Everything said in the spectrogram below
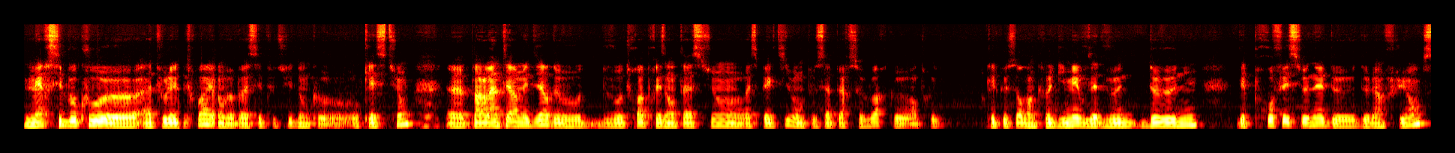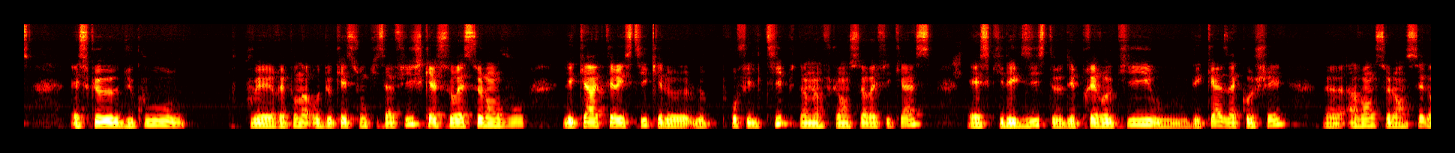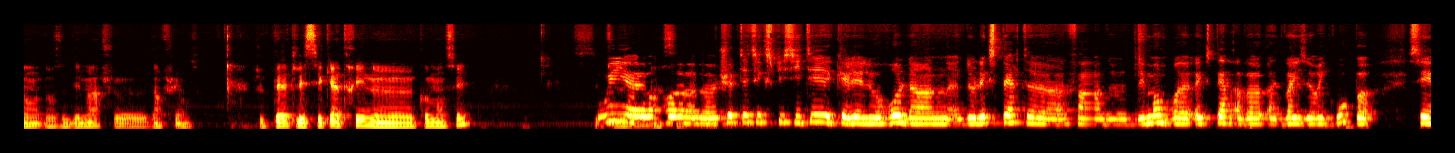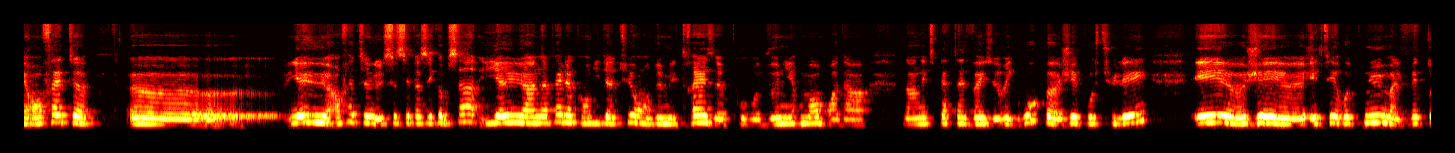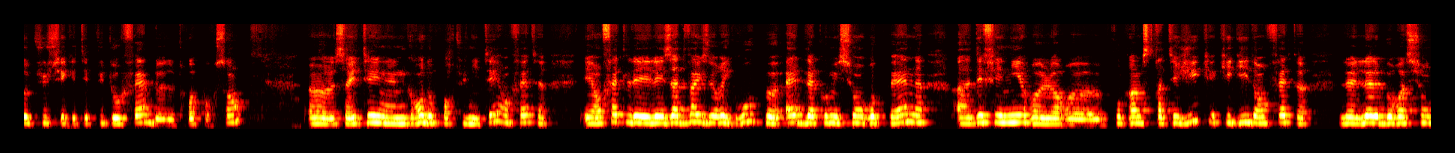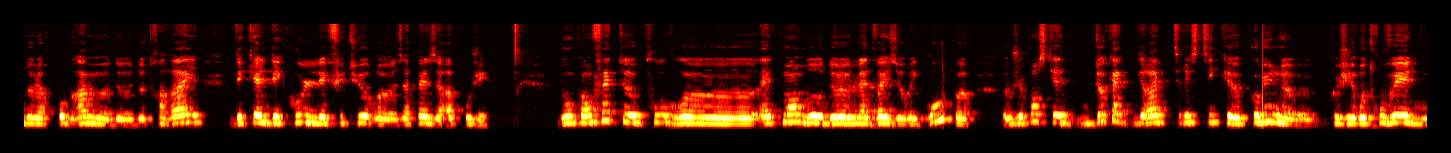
Merci beaucoup euh, à tous les trois et on va passer tout de suite donc aux, questions. Euh, par l'intermédiaire de, vos trois présentations respectives, on peut s'apercevoir que entre quelque sorte entre guillemets, vous êtes devenus des professionnels de, l'influence. Est-ce que du coup, vous pouvez répondre aux deux questions qui s'affichent? Quelles seraient selon vous les caractéristiques et le, profil type d'un influenceur efficace? Est-ce qu'il existe des prérequis ou des cases à cocher avant de se lancer dans, dans une démarche euh, d'influence Je vais peut-être laisser Catherine euh, commencer. Oui, alors, euh, je vais peut-être expliciter quel est le rôle de l'expert, euh, enfin de, des membres expert advisory group c'est en fait, euh, il y a eu, en fait, ça s'est passé comme ça. Il y a eu un appel à candidature en 2013 pour devenir membre d'un expert advisory group. J'ai postulé et euh, j'ai euh, été retenu malgré taux de succès qui était plutôt faible de 3%. Euh, ça a été une, grande opportunité en fait. Et en fait, les, les, advisory groups aident la Commission européenne à définir leur euh, programme stratégique qui guide en fait l'élaboration de leur programme de, de, travail, desquels découlent les futurs euh, appels à projets. Donc en fait, pour être membre de l'advisory group, je pense qu'il y a deux caractéristiques communes que j'ai retrouvées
